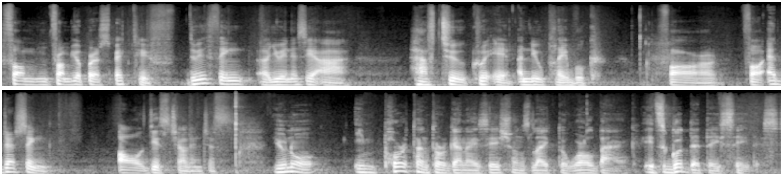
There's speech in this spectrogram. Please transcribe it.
from, from your perspective, do you think uh, UNHCR have to create a new playbook for, for addressing all these challenges? You know, important organizations like the World Bank, it's good that they say this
